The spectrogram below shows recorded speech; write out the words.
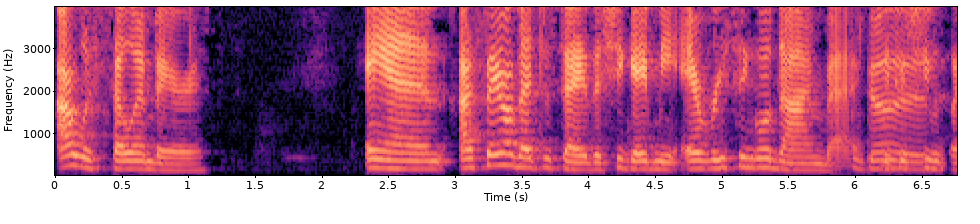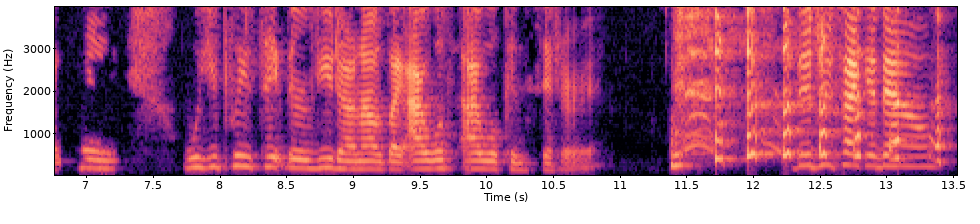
i was so embarrassed and i say all that to say that she gave me every single dime back because she was like hey will you please take the review down i was like i will i will consider it Did you take it down?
